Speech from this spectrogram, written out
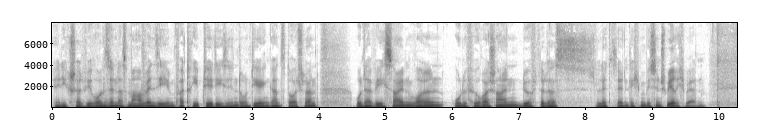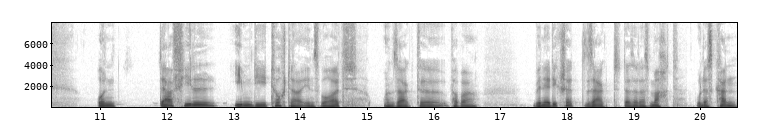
Herr Dickstadt, wie wollen Sie denn das machen, wenn Sie im Vertrieb tätig sind und hier in ganz Deutschland unterwegs sein wollen? Ohne Führerschein dürfte das letztendlich ein bisschen schwierig werden. Und da fiel ihm die Tochter ins Wort und sagte, Papa, wenn er Dickstadt sagt, dass er das macht und das kann,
